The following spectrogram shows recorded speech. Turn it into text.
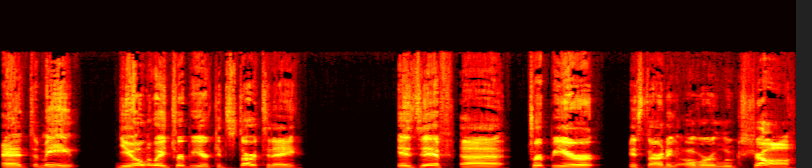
And to me, the only way Trippier can start today is if uh, Trippier is starting over Luke Shaw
